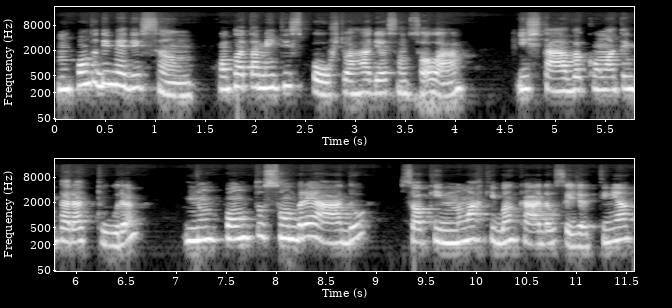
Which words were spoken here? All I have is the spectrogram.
um ponto de medição completamente exposto à radiação solar estava com a temperatura num ponto sombreado, só que numa arquibancada, ou seja, tinha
